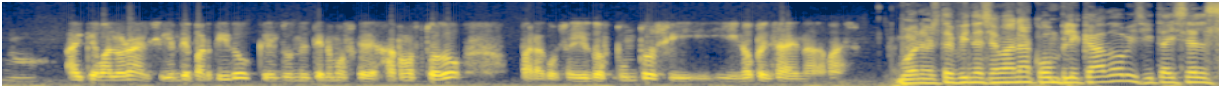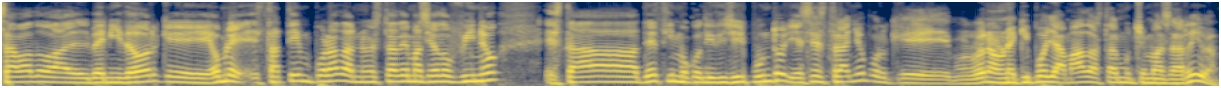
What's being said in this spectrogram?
mm, hay que valorar el siguiente partido, que es donde tenemos que dejarnos todo para conseguir dos puntos y, no pensar en nada más. Bueno, este fin de semana complicado, visitáis el sábado al Benidorm, que, hombre, esta temporada no está demasiado fino, está décimo con 16 puntos y es extraño porque, pues bueno, un equipo llamado a estar mucho más arriba.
